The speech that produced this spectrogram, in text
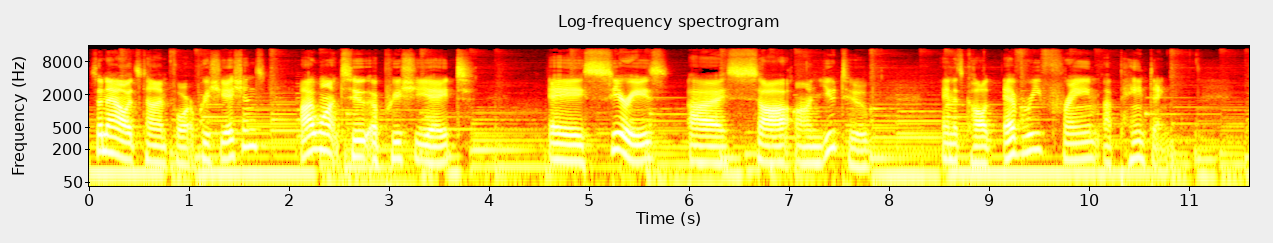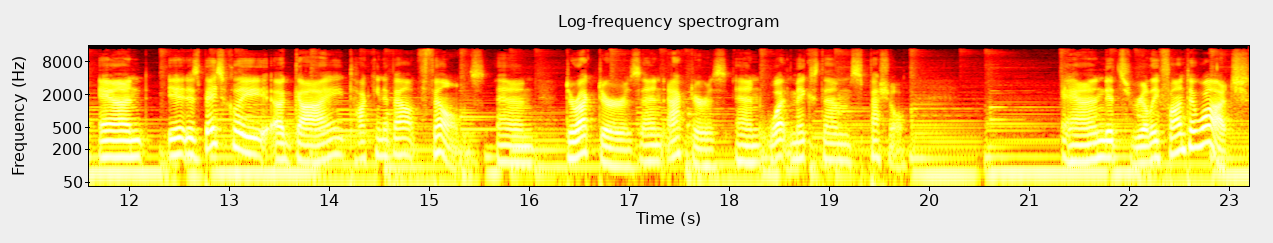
So now it's time for appreciations. I want to appreciate a series I saw on YouTube, and it's called Every Frame a Painting. And it is basically a guy talking about films and directors and actors and what makes them special. And it's really fun to watch.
